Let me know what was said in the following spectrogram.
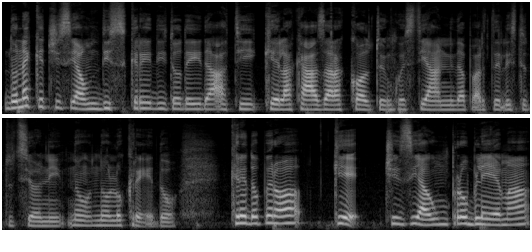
non è che ci sia un discredito dei dati che la casa ha raccolto in questi anni da parte delle istituzioni, no, non lo credo. Credo però che ci sia un problema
